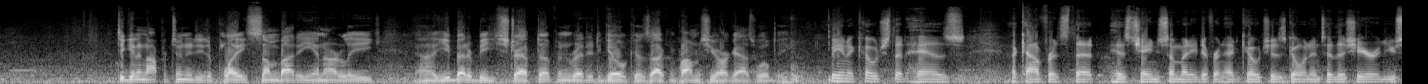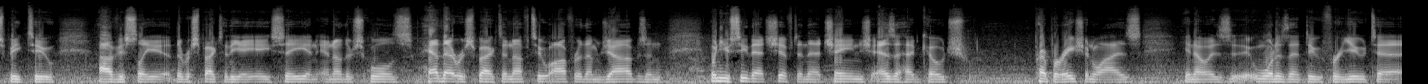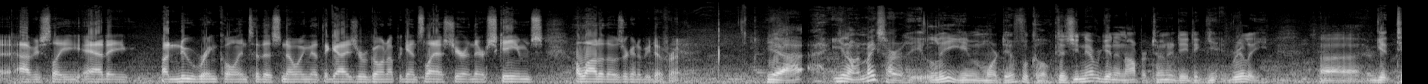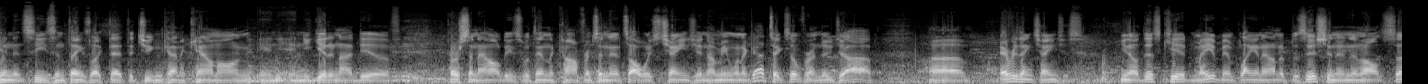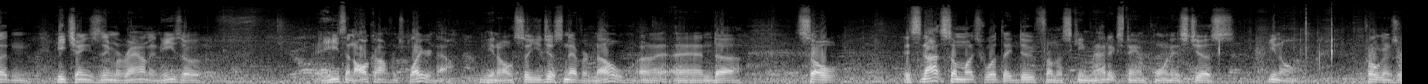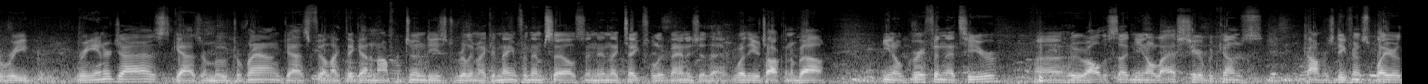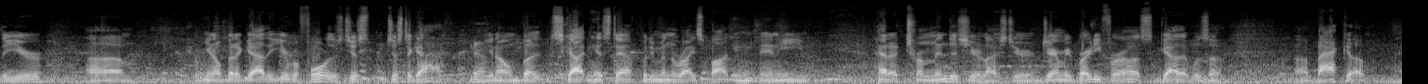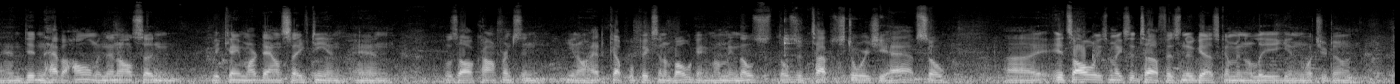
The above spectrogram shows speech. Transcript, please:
to get an opportunity to play somebody in our league, uh, you better be strapped up and ready to go because I can promise you our guys will be. Being a coach that has a conference that has changed so many different head coaches going into this year, and you speak to obviously the respect of the AAC and, and other schools had that respect enough to offer them jobs. And when you see that shift and that change as a head coach, preparation wise, you know, is what does that do for you to obviously add a, a new wrinkle into this, knowing that the guys you were going up against last year and their schemes, a lot of those are going to be different. Yeah, you know, it makes our league even more difficult because you never get an opportunity to get really uh, get tendencies and things like that that you can kind of count on, and, and, you get an idea of personalities within the conference, and it's always changing. I mean, when a guy takes over a new job, uh, everything changes. You know, this kid may have been playing out of position, and then all of a sudden he changes him around, and he's a he's an all-conference player now. You know, so you just never know, uh, and uh, so it's not so much what they do from a schematic standpoint. It's just you know programs are re re-energized, guys are moved around, guys feel like they got an opportunity to really make a name for themselves, and then they take full advantage of that. Whether you're talking about, you know, Griffin that's here, uh, who all of a sudden, you know, last year becomes conference defense player of the year. Um, you know, but a guy the year before was just just a guy. Yeah. You know, but Scott and his staff put him in the right spot, and, and he had a tremendous year last year. Jeremy Brady for us, a guy that was a, a backup and didn't have a home, and then all of a sudden became our down safety and, and was all conference and you know had a couple of picks in a bowl game. I mean, those those are the types of stories you have. So uh, it's always makes it tough as new guys come in the league and what you're doing.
